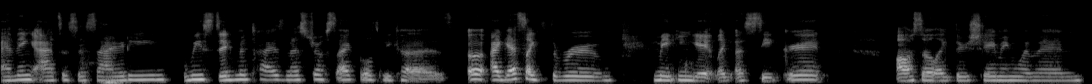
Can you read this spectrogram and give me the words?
I think as a society, we stigmatize menstrual cycles because uh, I guess like through making it like a secret, also like through shaming women,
